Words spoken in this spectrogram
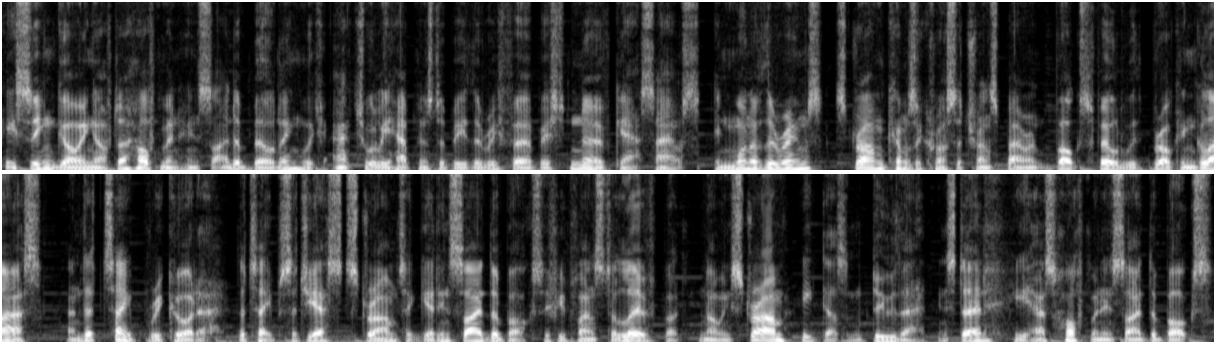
he's seen going after Hoffman inside a building which actually happens to be the refurbished nerve gas house. In one of the rooms, Strahm comes across a transparent box filled with broken glass and a tape recorder. The tape suggests Strahm to get inside the box if he plans to live, but knowing Strahm, he doesn't do that. Instead, he has Hoffman inside the box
